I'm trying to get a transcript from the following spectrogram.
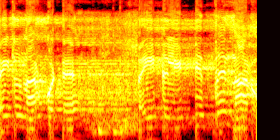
ಟೈಟಲ್ ನಾನು ಕೊಟ್ಟೆ ಟೈಟಲ್ ಇಟ್ಟಿದ್ದೆ ನಾನು.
